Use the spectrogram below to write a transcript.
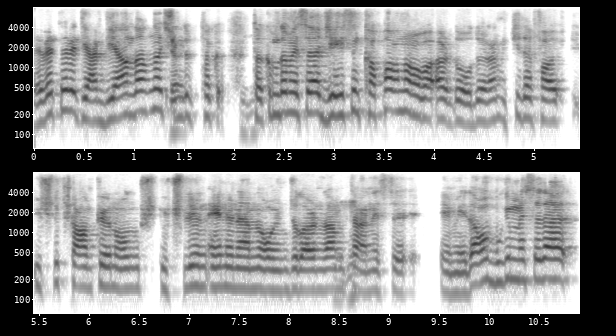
Evet evet yani bir yandan da şimdi tak, takımda mesela Jason Capano vardı o dönem. iki defa üçlük şampiyon olmuş. Üçlüğün en önemli oyuncularından bir tanesi emiydi. Ama bugün mesela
